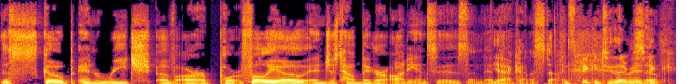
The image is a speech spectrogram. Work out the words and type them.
the scope and reach of our portfolio and just how big our audience is and, and Yeah. that kind of stuff. And speaking to that, I mean, So- I think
